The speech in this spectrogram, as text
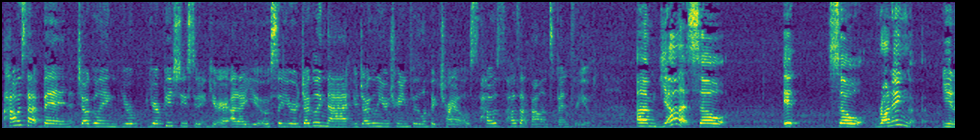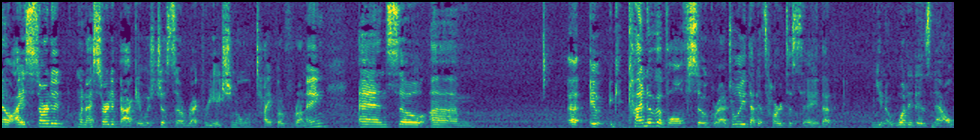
how has that been juggling you're you're a PhD student here at IU. So you're juggling that, you're juggling your training for the Olympic trials. How's how's that balance been for you? Um, yeah, so it so running, you know, I started when I started back it was just a recreational type of running. And so um uh, it, it kind of evolved so gradually that it's hard to say that you know what it is now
